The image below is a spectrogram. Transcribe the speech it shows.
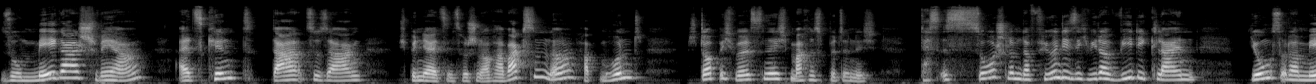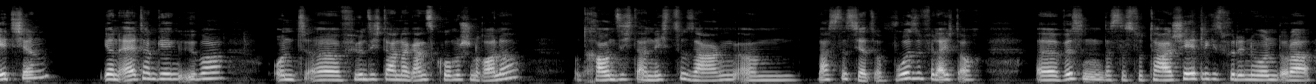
so mega schwer, als Kind da zu sagen, ich bin ja jetzt inzwischen auch erwachsen, ne, hab einen Hund, stopp, ich will's nicht, mach es bitte nicht. Das ist so schlimm, da fühlen die sich wieder wie die kleinen Jungs oder Mädchen ihren Eltern gegenüber und äh, fühlen sich da in einer ganz komischen Rolle und trauen sich dann nicht zu sagen, ähm, lasst es jetzt, obwohl sie vielleicht auch äh, wissen, dass das total schädlich ist für den Hund oder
